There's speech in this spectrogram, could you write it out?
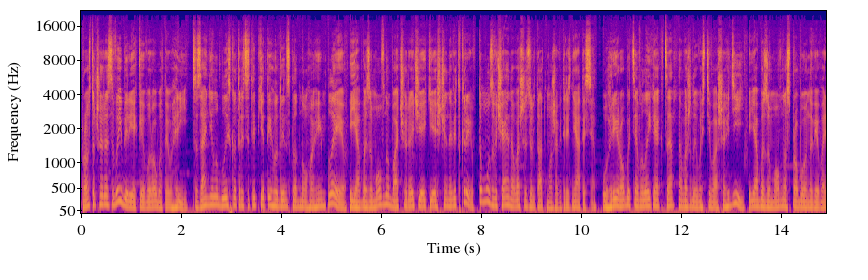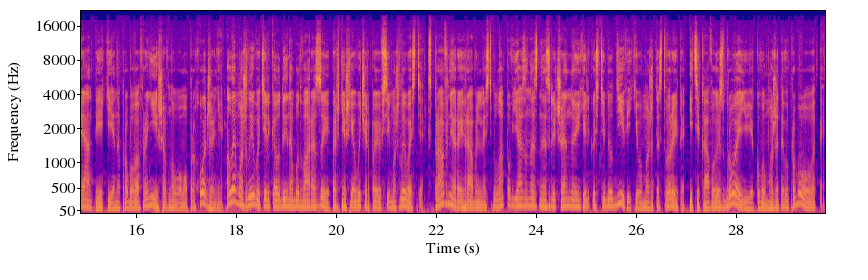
Просто через вибір, який ви робите в грі, це зайняло близько 35 годин складного геймплею, і я безумовно бачу речі, які я ще не відкрив. Тому, звичайно, ваш результат може відрізнятися. У грі робиться великий акцент на важливості ваших дій, і я безумовно спробую нові варіанти, які я не пробував раніше в новому проходженні, але можливо тільки один або два рази, перш ніж я вичерпаю всі можливості. Справжня реіграбельність була пов'язана з незліченною кількістю білдів, які ви можете створити, і цікавою зброєю, яку ви можете випробовувати.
